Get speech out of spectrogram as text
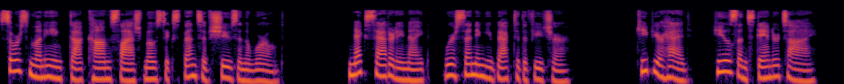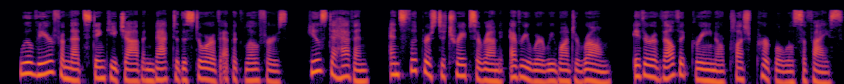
SourceMoneyInc.com slash most expensive shoes in the world. Next Saturday night, we're sending you back to the future. Keep your head, heels, and standards high. We'll veer from that stinky job and back to the store of epic loafers, heels to heaven, and slippers to traipse around everywhere we want to roam, either a velvet green or plush purple will suffice.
